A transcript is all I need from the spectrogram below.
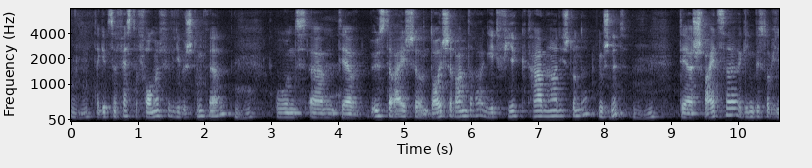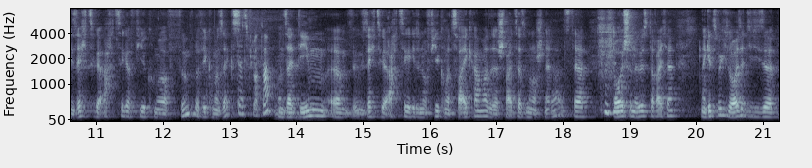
Mhm. Da gibt es eine feste Formel für, wie die bestimmt werden. Mhm. Und ähm, der österreichische und deutsche Wanderer geht 4 km/h die Stunde im Schnitt. Mhm. Der Schweizer ging bis, glaube ich, die 60er, 80er 4,5 oder 4,6. Das ist flotter. Und seitdem, ähm, 60er, 80er geht er nur 4,2 km. Der Schweizer ist immer noch schneller als der Deutsche und der Österreicher. Und dann gibt es wirklich Leute, die diese,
